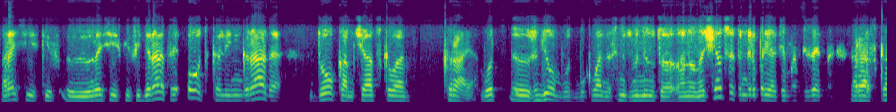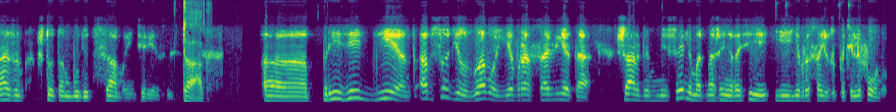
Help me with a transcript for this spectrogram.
Российской, э, Российской Федерации от Калининграда до Камчатского края. Вот э, ждем, вот буквально с минуты на минуту оно начнется, это мероприятие, мы обязательно расскажем, что там будет самое интересное. Так. Э, Президент обсудил с главой Евросовета Шарлем Мишелем отношения России и Евросоюза по телефону.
